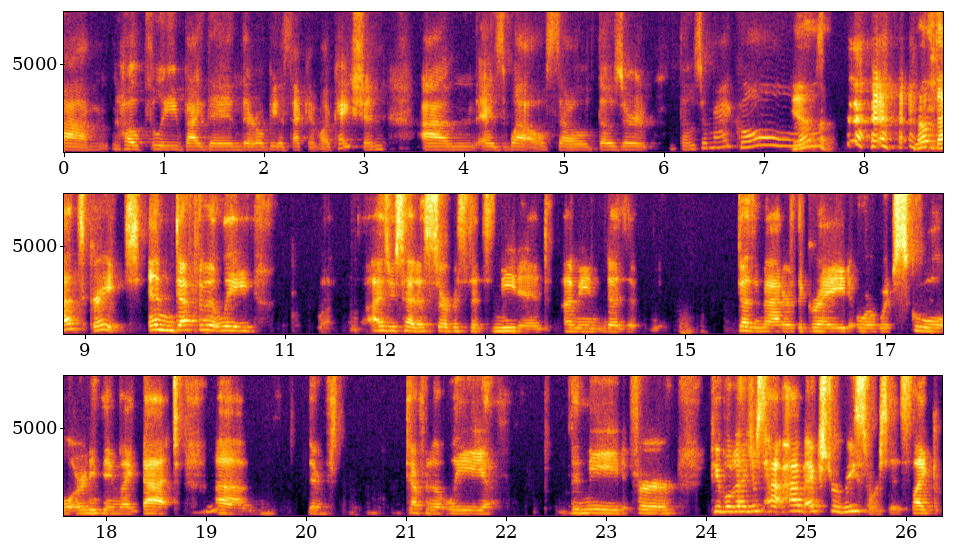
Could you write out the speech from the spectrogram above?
Um, hopefully by then there will be a second location um, as well. So those are those are my goals. Yeah, no, that's great, and definitely as you said, a service that's needed. I mean, does it doesn't matter the grade or which school or anything like that. Mm-hmm. Um, there's definitely the need for people to just ha- have extra resources. Like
